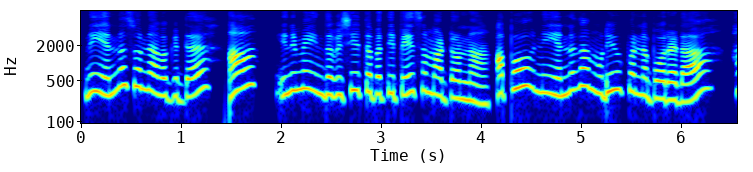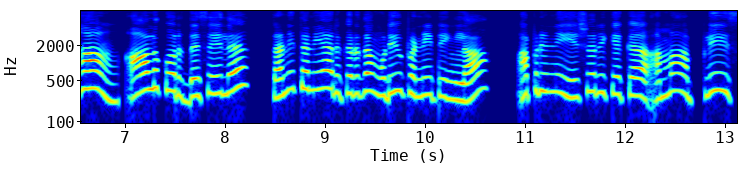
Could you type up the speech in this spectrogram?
நீ என்ன சொன்ன அவகிட்ட? ஆ? இனிமே இந்த விஷயத்த பத்தி பேச மாட்டோம்னா அப்போ நீ என்னதான் முடிவு பண்ண போறடா? ஹா ஆளுக்கு ஒரு திசையில தனித்தனியா இருக்கிறதா முடிவு பண்ணிட்டீங்களா? அப்படின்னு ஈஸ்வரி கேட்க அம்மா ப்ளீஸ்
